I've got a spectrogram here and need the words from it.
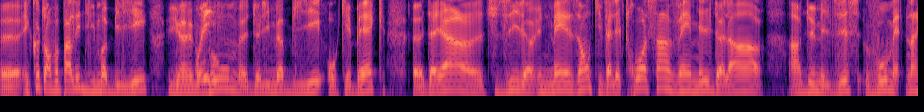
Euh, écoute, on va parler de l'immobilier. Il y a un boom de l'immobilier au Québec. Euh, d'ailleurs, tu dis, là, une maison qui valait 320 000 dollars en 2010 vaut maintenant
